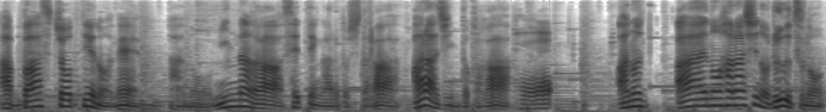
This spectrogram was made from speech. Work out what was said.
アッバース朝っていうのはねあのみんなが接点があるとしたらアラジンとかがはあのあの話のルーツの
